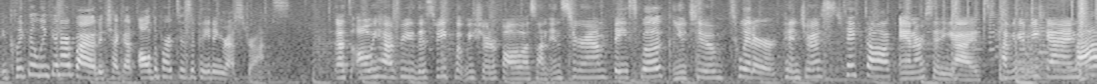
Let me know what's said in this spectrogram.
and click the link in our bio to check out all the participating restaurants. That's all we have for you this week, but be sure to follow us on Instagram, Facebook, YouTube, Twitter, Pinterest, TikTok, and our city guides. Have a good weekend. Bye.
